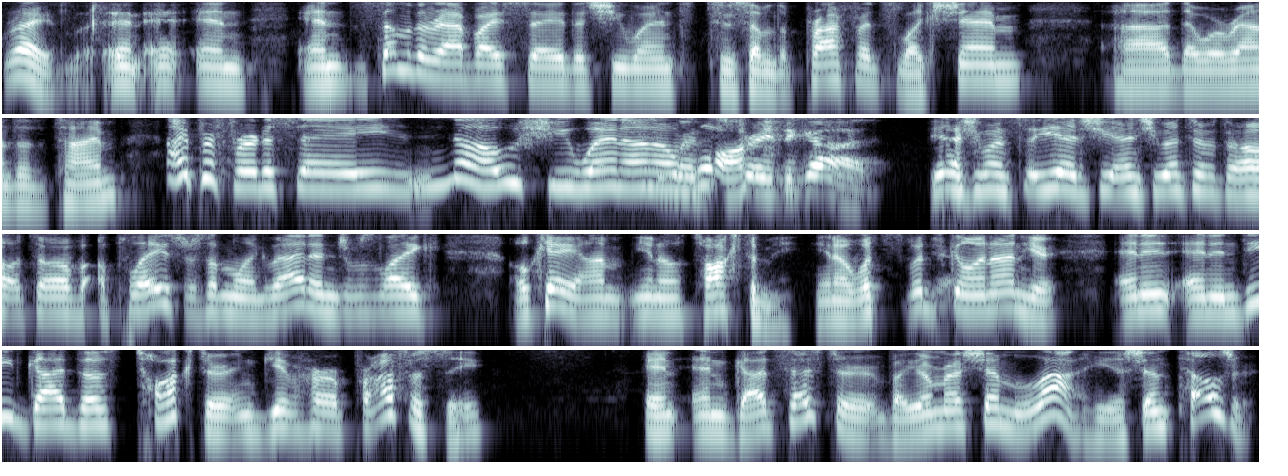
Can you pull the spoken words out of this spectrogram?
Right. And and and, and some of the rabbis say that she went to some of the prophets like Shem uh, that were around at the time. I prefer to say no, she went on She a went walk. straight to God. Yeah, she went to yeah, she and she went to, to, to a place or something like that, and was like, "Okay, I'm you know, talk to me. You know, what's what's Yeah. going on here?" And in, and indeed, God does talk to her and give her a prophecy, and and God says to her, "Vayomer Hashem la." He Hashem tells her,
